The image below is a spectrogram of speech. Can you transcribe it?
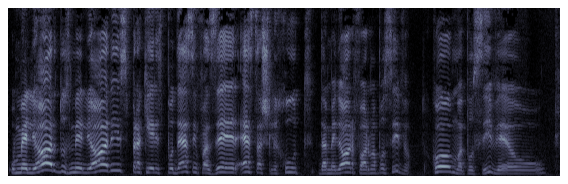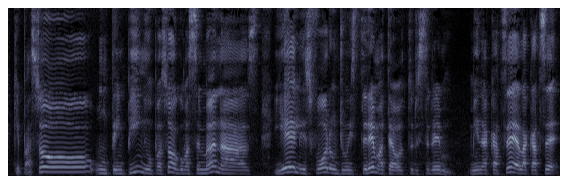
o melhor dos melhores para que eles pudessem fazer esta shlichut da melhor forma possível. Como é possível que passou um tempinho, passou algumas semanas, e eles foram de um extremo até outro extremo. Mina katze, la katze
